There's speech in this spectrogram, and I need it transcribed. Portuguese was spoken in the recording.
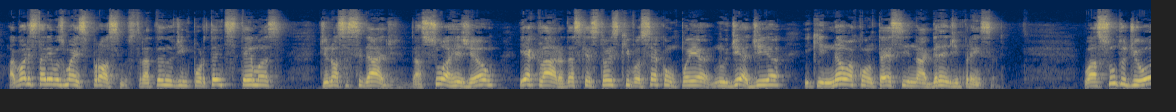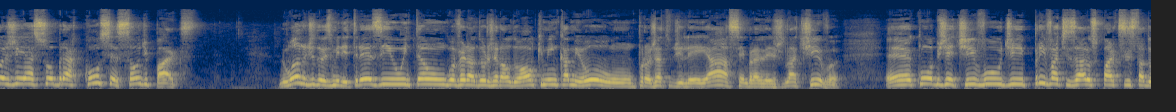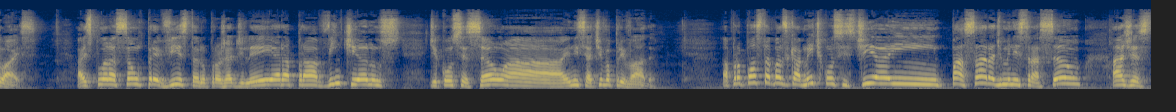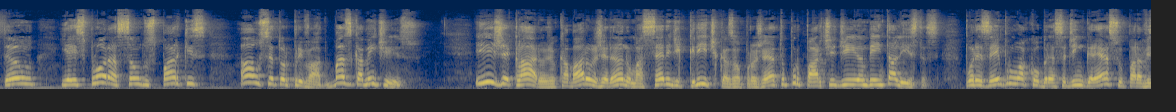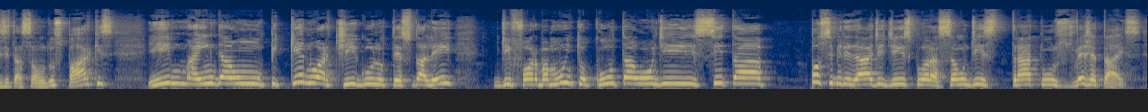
Agora estaremos mais próximos, tratando de importantes temas de nossa cidade, da sua região e, é claro, das questões que você acompanha no dia a dia e que não acontece na grande imprensa. O assunto de hoje é sobre a concessão de parques. No ano de 2013, o então governador Geraldo Alckmin encaminhou um projeto de lei à Assembleia Legislativa é, com o objetivo de privatizar os parques estaduais. A exploração prevista no projeto de lei era para 20 anos de concessão à iniciativa privada. A proposta basicamente consistia em passar a administração, a gestão e a exploração dos parques ao setor privado. Basicamente isso. E, claro, acabaram gerando uma série de críticas ao projeto por parte de ambientalistas. Por exemplo, a cobrança de ingresso para a visitação dos parques e ainda um pequeno artigo no texto da lei de forma muito oculta onde cita a possibilidade de exploração de extratos vegetais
